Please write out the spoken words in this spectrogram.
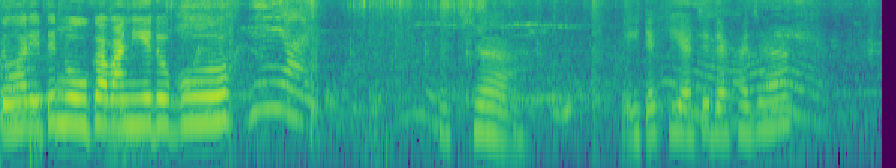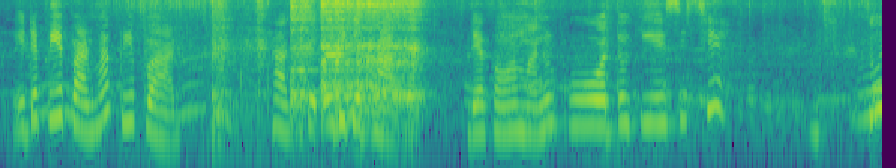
তোমার এতে নৌকা বানিয়ে দেবো। আচ্ছা এইটা কি আছে দেখা যাক। এটা পেপার মা, পেপার। থাক এদিকে থাক। দেখো, আমার মানুষ কত কি এসেছে। তুই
